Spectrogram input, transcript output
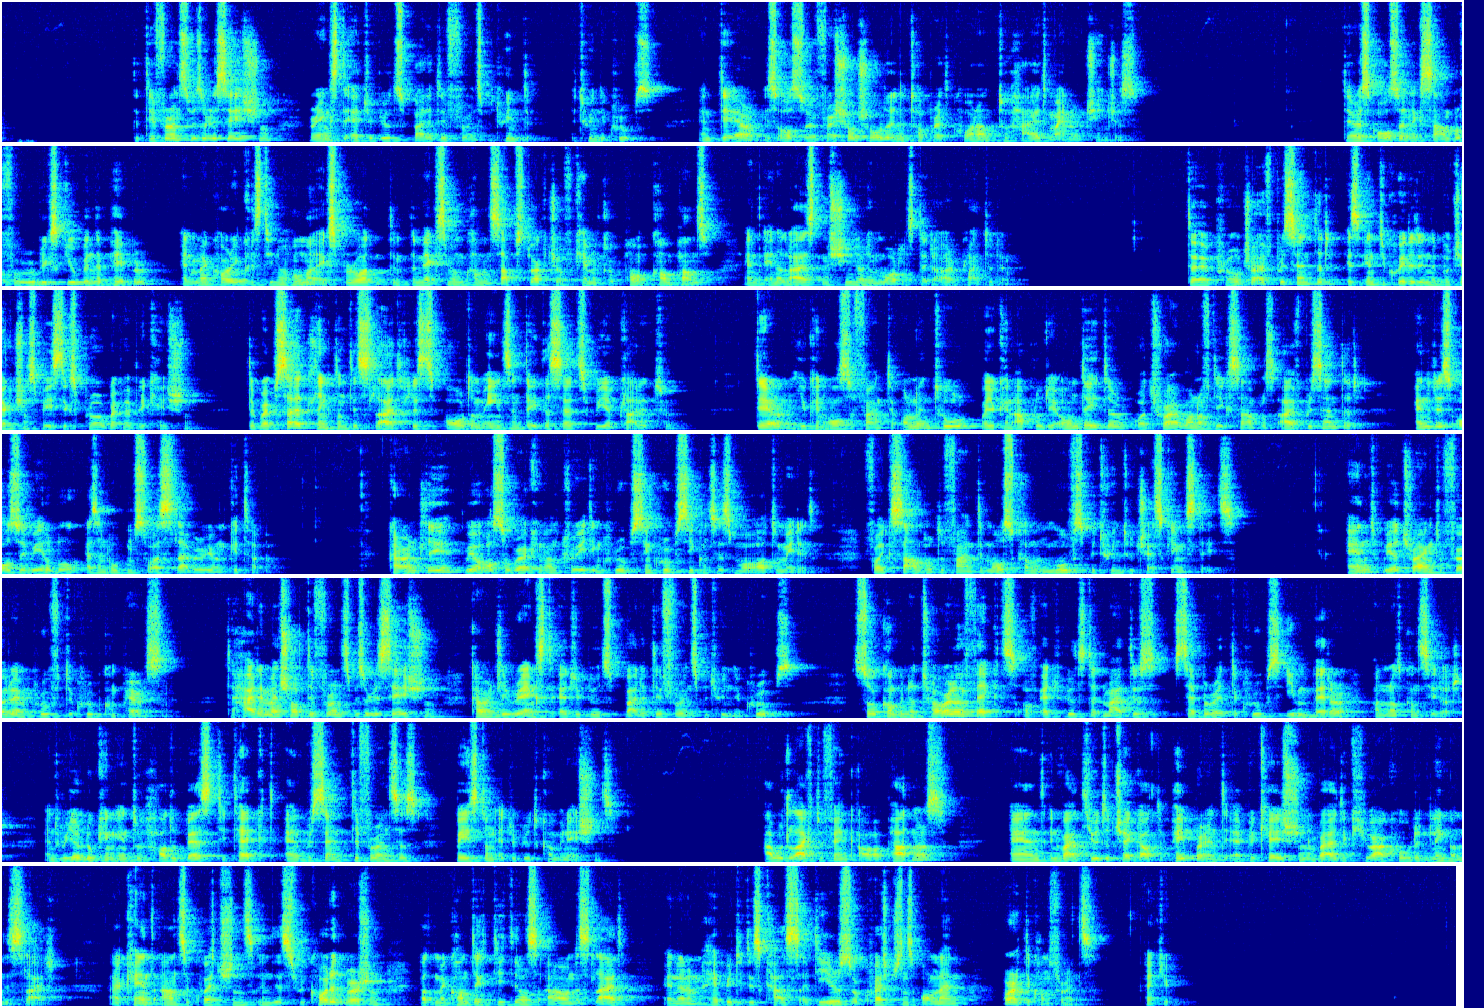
The difference visualization ranks the attributes by the difference between the, between the groups. And there is also a threshold shoulder in the top right corner to hide minor changes. There is also an example for Rubik's Cube in the paper and my colleague Christina Humer explored the, the maximum common substructure of chemical compounds and analyzed machine learning models that are applied to them. The approach I've presented is integrated in the Projection Space Explorer web application. The website linked on this slide lists all domains and datasets we applied it to. There you can also find the online tool where you can upload your own data or try one of the examples I've presented and it is also available as an open source library on GitHub. Currently, we are also working on creating groups and group sequences more automated, for example to find the most common moves between two chess game states. And we are trying to further improve the group comparison. The high-dimensional difference visualization currently ranks the attributes by the difference between the groups, so combinatorial effects of attributes that might separate the groups even better are not considered, and we are looking into how to best detect and present differences based on attribute combinations. I would like to thank our partners and invite you to check out the paper and the application via the QR code and link on this slide. I can't answer questions in this recorded version, but my contact details are on the slide and I'm happy to discuss ideas or questions online or at the conference. Thank you.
